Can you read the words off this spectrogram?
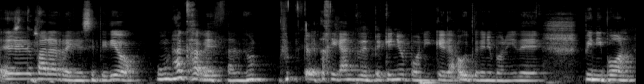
eh, para Reyes se pidió una cabeza de un cabeza gigante de pequeño pony, que era, uy, pequeño pony, de pinipón,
